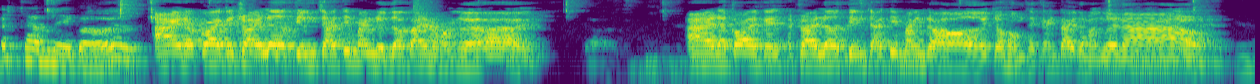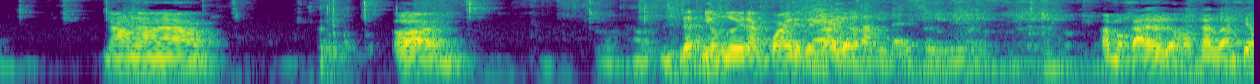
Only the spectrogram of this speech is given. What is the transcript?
ít thêm mì bữa Ai đã coi cái trailer tiếng trái tim anh được giơ tay nào mọi người ơi? Ai đã coi cái trailer tiếng trái tim anh rồi? Cho Hùng thấy cánh tay của mọi người nào. Nào nào nào. Rồi. Rất nhiều người đang quay được cái trailer. ăn Ăn một cái thôi được không? Ăn, ăn tiếp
